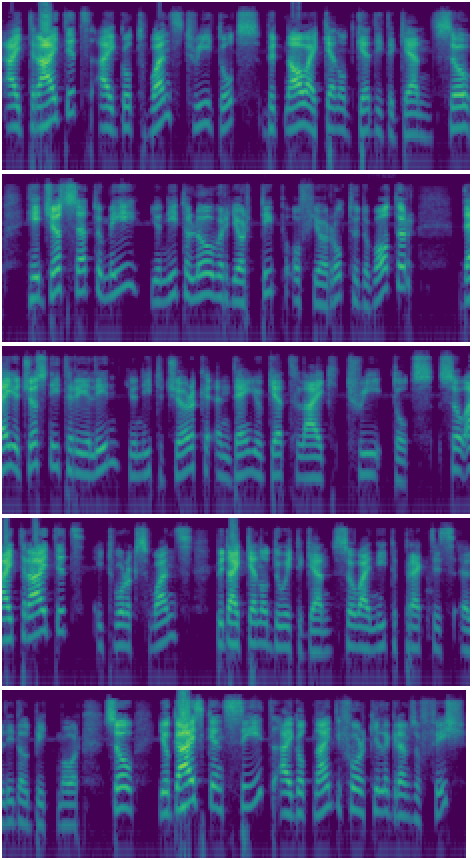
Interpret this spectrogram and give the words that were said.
I tried it. I got once three dots, but now I cannot get it again. So he just said to me, "You need to lower your tip of your rod to the water." Then you just need to reel in, you need to jerk, and then you get like three dots. So I tried it, it works once, but I cannot do it again. So I need to practice a little bit more. So you guys can see it. I got 94 kilograms of fish.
